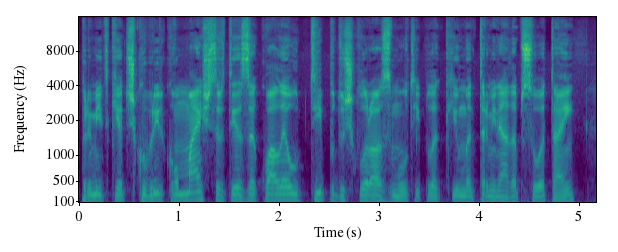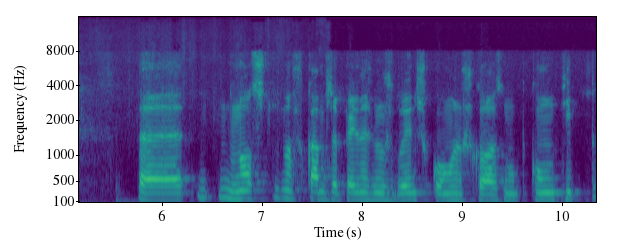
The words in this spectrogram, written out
permite que a descobrir com mais certeza qual é o tipo de esclerose múltipla que uma determinada pessoa tem? Uh, no nosso estudo nós focámos apenas nos doentes com esclerose com um tipo,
